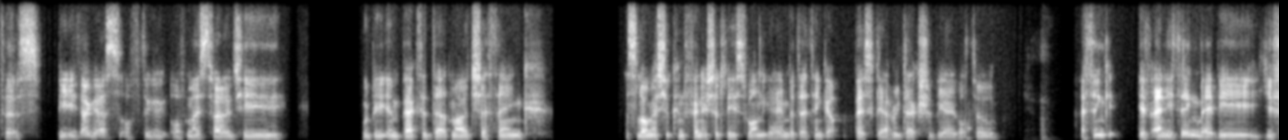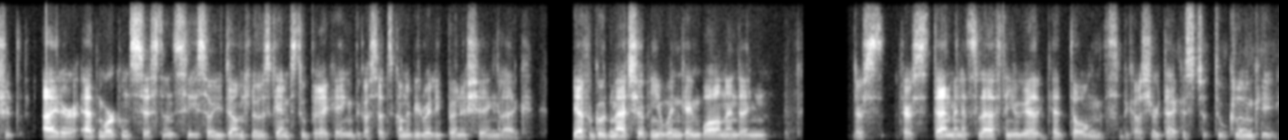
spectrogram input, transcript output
the speed, I guess, of the of my strategy would be impacted that much. I think as long as you can finish at least one game, but I think uh, basically every deck should be able to. I think if anything, maybe you should either add more consistency so you don't lose games to breaking because that's going to be really punishing. Like you have a good matchup and you win game one, and then there's there's ten minutes left and you get get donked because your deck is too, too clunky.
